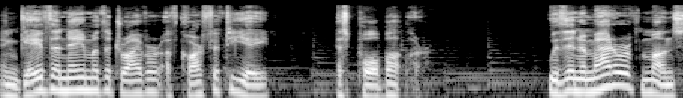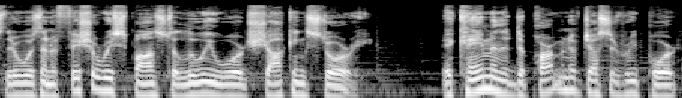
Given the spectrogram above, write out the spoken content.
and gave the name of the driver of Car 58 as Paul Butler. Within a matter of months, there was an official response to Louis Ward's shocking story. It came in the Department of Justice report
